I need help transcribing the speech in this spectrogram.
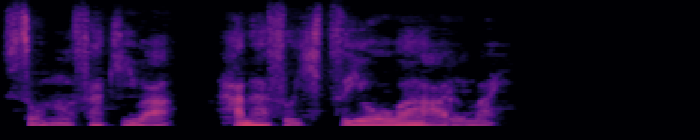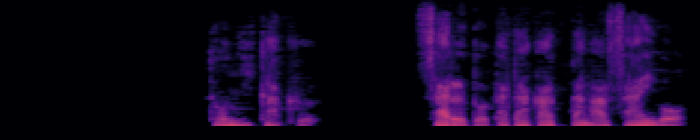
その先は話す必要はあるまい。とにかく、猿と戦ったが最後、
